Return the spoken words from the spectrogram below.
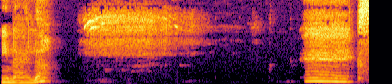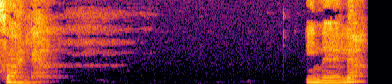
Inhala. Exhala. Inhala.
